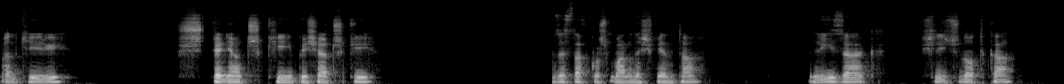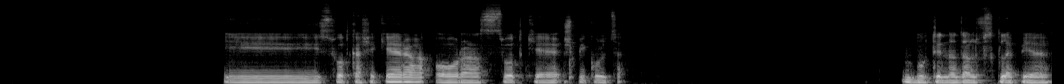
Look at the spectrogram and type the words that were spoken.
Mankiri. Szczeniaczki, pysiaczki. Zestaw koszmarne święta. Lizak. Ślicznotka. I słodka siekiera oraz słodkie szpikulce. Buty nadal w sklepie.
